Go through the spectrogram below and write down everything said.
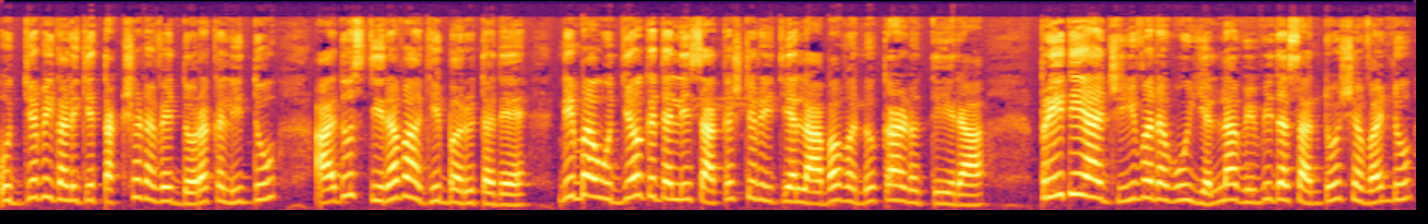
ಉದ್ಯಮಿಗಳಿಗೆ ತಕ್ಷಣವೇ ದೊರಕಲಿದ್ದು ಅದು ಸ್ಥಿರವಾಗಿ ಬರುತ್ತದೆ. ನಿಮ್ಮ ಉದ್ಯೋಗದಲ್ಲಿ ಸಾಕಷ್ಟು ರೀತಿಯ ಲಾಭವನ್ನು ಕಾಣುತ್ತೀರಾ? ಪ್ರೀತಿಯ ಜೀವನವು ಎಲ್ಲ ವಿವಿಧ ಸಂತೋಷವನ್ನು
